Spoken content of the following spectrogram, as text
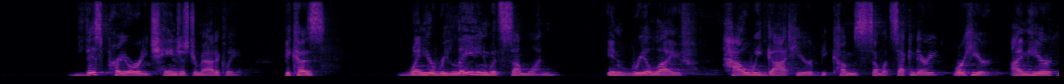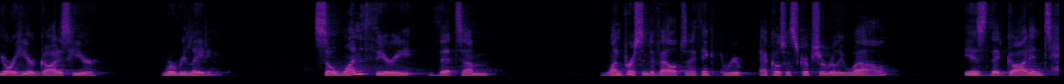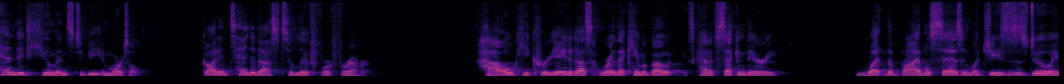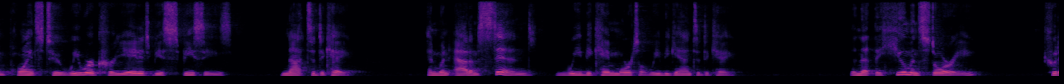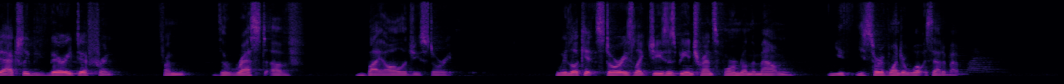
this priority changes dramatically. Because when you're relating with someone in real life, how we got here becomes somewhat secondary. We're here. I'm here, you're here, God is here. We're relating. So, one theory that um, one person develops, and I think re- echoes with scripture really well, is that God intended humans to be immortal. God intended us to live for forever. How he created us, where that came about, it's kind of secondary. What the Bible says and what Jesus is doing points to we were created to be a species, not to decay. And when Adam sinned, we became mortal, we began to decay. And that the human story could actually be very different from the rest of biology story. we look at stories like Jesus being transformed on the mountain, you, you sort of wonder what was that about?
